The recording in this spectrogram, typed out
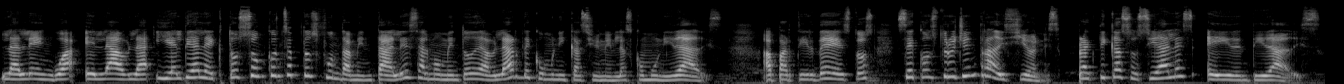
la lengua, el habla y el dialecto son conceptos fundamentales al momento de hablar de comunicación en las comunidades. A partir de estos se construyen tradiciones, prácticas sociales e identidades.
